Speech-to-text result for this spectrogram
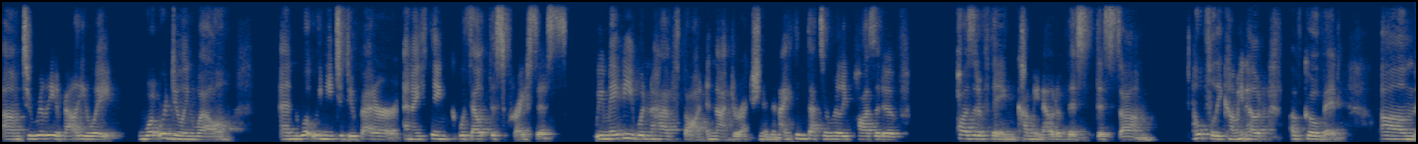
um, to really evaluate what we're doing well and what we need to do better. And I think without this crisis, we maybe wouldn't have thought in that direction. And I think that's a really positive, positive thing coming out of this, this, um, hopefully coming out of COVID. Um,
